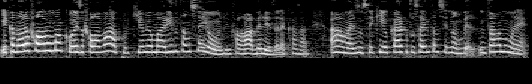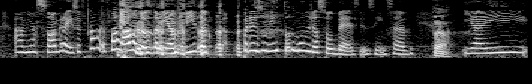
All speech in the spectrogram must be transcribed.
E a cada hora eu falava uma coisa, eu falava, ah, porque meu marido tá não sei onde. Ele falava, ah, beleza, ele é casado. Ah, mas não sei quem, o cara que eu tô saindo tá não sei. Não, então ela não é. Ah, minha sogra é isso. Eu, ficava, eu falava das- da minha vida, presumindo que todo mundo já soubesse, assim, sabe? Tá. E aí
